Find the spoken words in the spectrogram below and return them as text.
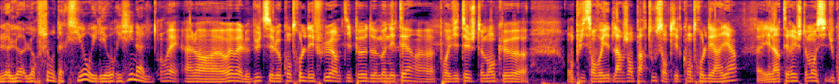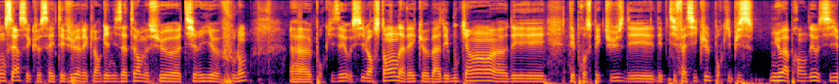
le- le- leur champ d'action, il est original. Ouais, alors euh, ouais, le but c'est le contrôle des flux un petit peu de monétaire euh, pour éviter justement que euh, on puisse envoyer de l'argent partout sans qu'il y ait de contrôle derrière. Et l'intérêt justement aussi du concert, c'est que ça a été vu avec l'organisateur Monsieur euh, Thierry Foulon. pour qu'ils aient aussi leur stand avec bah, des bouquins, des, prospectus, des, petits fascicules pour qu'ils puissent mieux appréhender aussi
